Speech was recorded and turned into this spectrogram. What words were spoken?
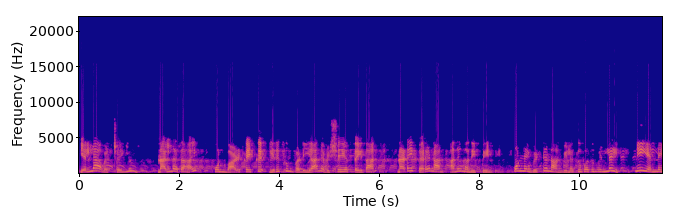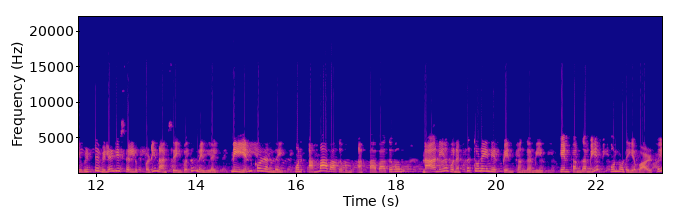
எல்லாவற்றையும் நல்லதாய் உன் வாழ்க்கைக்கு இருக்கும்படியான விஷயத்தை தான் நடைபெற நான் அனுமதிப்பேன். உன்னை விட்டு நான் விலகுவதும் இல்லை நீ என்னை விட்டு விலகி செல்லும்படி நான் செய்வதும் இல்லை நீ என் குழந்தை. உன் அம்மாவாகவும் அப்பாவாகவும் நானே உனக்கு துணை நிற்பேன் தங்கமே. என் தங்கமே உன்னுடைய வாழ்க்கை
